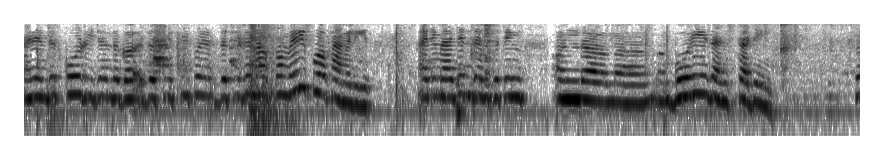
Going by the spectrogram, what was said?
and in this cold region, the the people, the children are from very poor families, and imagine them sitting on the um, uh, boris and studying. So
